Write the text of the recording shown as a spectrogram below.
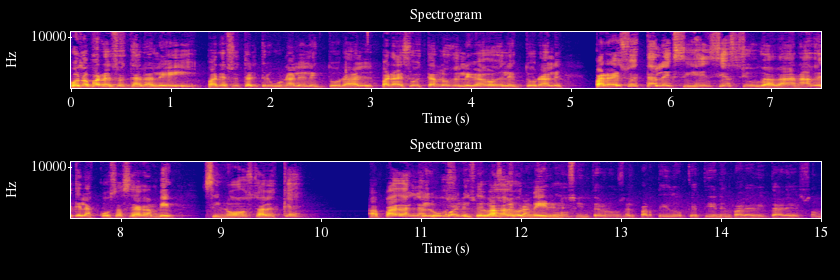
bueno, para eso está la ley, para eso está el Tribunal Electoral, para eso están los delegados electorales, para eso está la exigencia ciudadana de que las cosas se hagan bien. Si no, ¿sabes qué? Apagas la luz y te vas a dormir. ¿Cuáles son los internos del partido que tienen para evitar eso?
